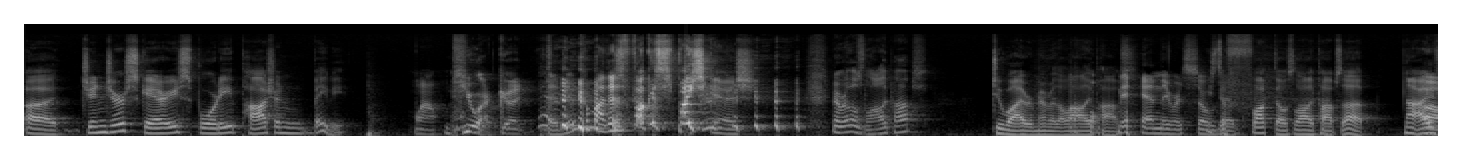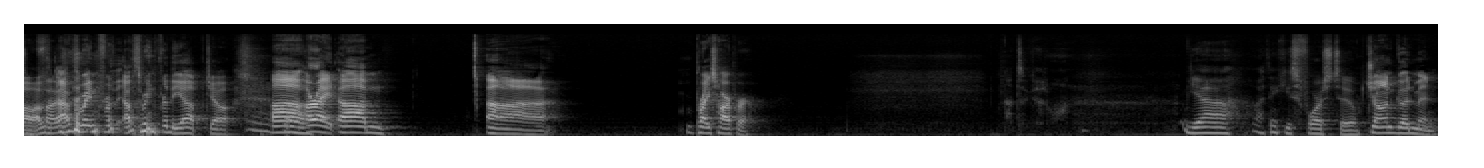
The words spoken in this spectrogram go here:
uh, Ginger, Scary, Sporty, Posh, and Baby. Wow, you are good. Yeah, dude, come on, there's fucking Spice Girls. Remember those lollipops? Do I remember the lollipops? Oh, man, they were so I used good. to fuck those lollipops up. No, Oh, I, used to I was, I was waiting for the I was waiting for the up, Joe. Uh, Oh. all right, um, uh, Bryce Harper. That's a good one. Yeah, I think he's forced to. John Goodman.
